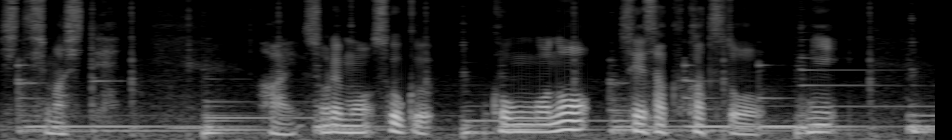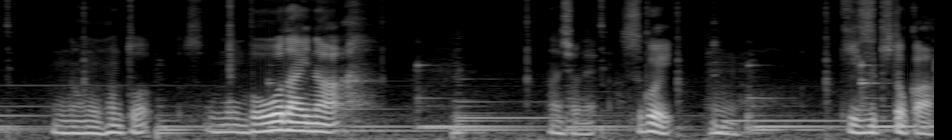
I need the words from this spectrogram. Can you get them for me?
しまして。はい、それもすごく今後の制作活動にもう本当もう膨大な何でしょうねすごい、うん、気づきとか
